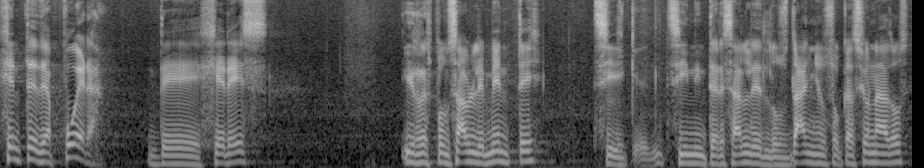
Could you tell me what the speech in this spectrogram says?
gente de afuera de Jerez, irresponsablemente, sin interesarles los daños ocasionados,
